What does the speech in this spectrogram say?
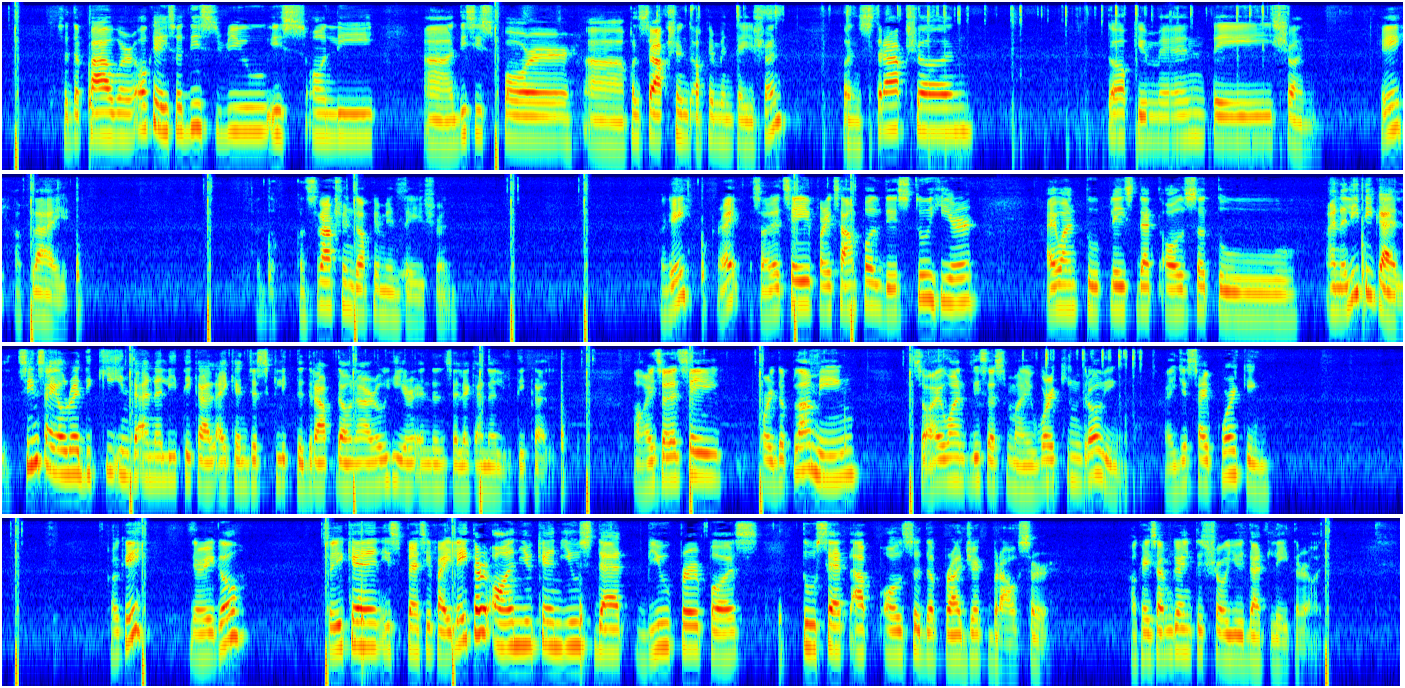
So the power, okay, so this view is only uh, this is for uh, construction documentation. Construction documentation. Okay, apply. Construction documentation. Okay, right? So let's say, for example, these two here, I want to place that also to analytical. Since I already key in the analytical, I can just click the drop down arrow here and then select analytical. Okay, so let's say for the plumbing, so I want this as my working drawing. I just type working. Okay, there you go. So you can specify. Later on, you can use that view purpose to set up also the project browser. Okay, so I'm going to show you that later on.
